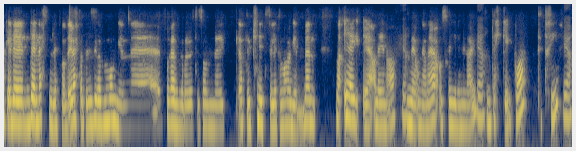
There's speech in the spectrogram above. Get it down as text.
Ok, det, det er nesten litt sånn Jeg vet at det er sikkert mange eh, foreldre der ute som eh, at det knytter seg litt i magen. Men når jeg er alene Ja. med ungene og skal gi dem middag, Ja. så dekker jeg på til tre. Ja.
